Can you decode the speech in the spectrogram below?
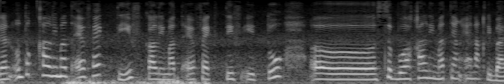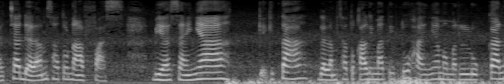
Dan untuk kalimat efektif, kalimat efektif itu e, sebuah kalimat yang enak dibaca dalam satu nafas. Biasanya kita dalam satu kalimat itu hanya memerlukan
